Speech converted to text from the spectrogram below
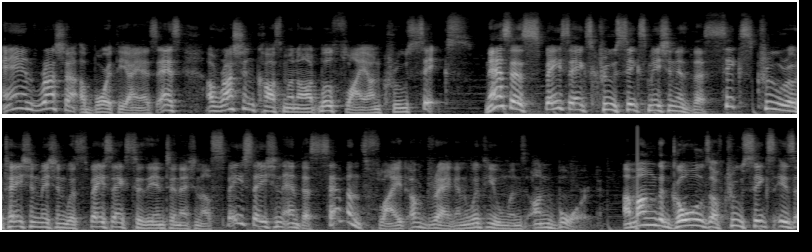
and Russia aboard the ISS, a Russian cosmonaut will fly on Crew 6. NASA's SpaceX Crew 6 mission is the sixth crew rotation mission with SpaceX to the International Space Station and the seventh flight of Dragon with humans on board. Among the goals of Crew 6 is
